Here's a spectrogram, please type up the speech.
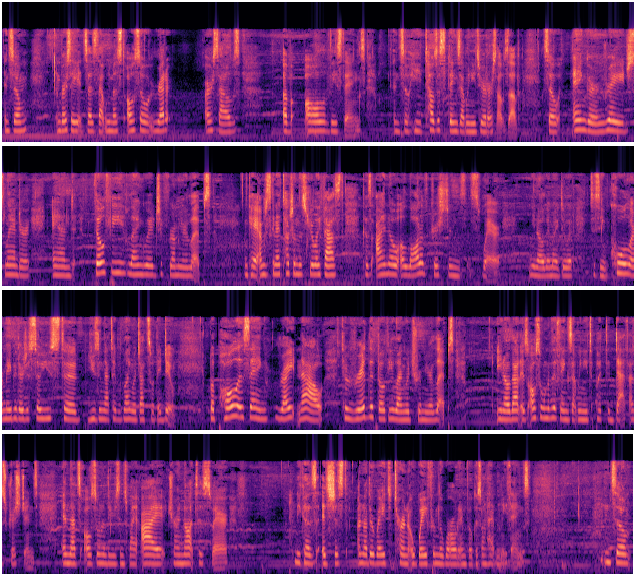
And so in verse 8 it says that we must also rid ourselves of all of these things. And so he tells us things that we need to rid ourselves of. So anger, rage, slander, and filthy language from your lips. Okay, I'm just gonna touch on this really fast because I know a lot of Christians swear. You know, they might do it to seem cool, or maybe they're just so used to using that type of language, that's what they do. But Paul is saying right now to rid the filthy language from your lips. You know, that is also one of the things that we need to put to death as Christians. And that's also one of the reasons why I try not to swear because it's just another way to turn away from the world and focus on heavenly things. And so,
